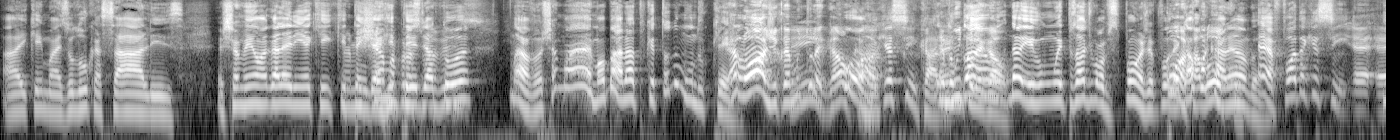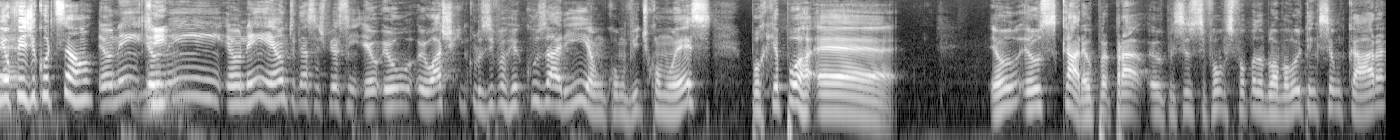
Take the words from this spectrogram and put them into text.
Aí quem mais? O Lucas Salles. Eu chamei uma galerinha aqui que Ah, tem DRT de ator. vez. Não, vou chamar, é mó barato, porque todo mundo quer. É lógico, é Sim. muito legal, Porra. cara. Não, que assim, cara. É muito legal. Não, e um episódio de Bob Esponja, pô, legal tá pra louco? caramba. É, foda que assim. é- E é- eu fiz de curtição. Eu nem, eu nem, eu nem entro nessas coisas assim. Eu, eu, eu acho que, inclusive, eu recusaria um convite como esse, porque, porra, é. Eu, eu cara, eu, pra- eu preciso, se for, se for pra dublar um bagulho, tem que ser um cara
